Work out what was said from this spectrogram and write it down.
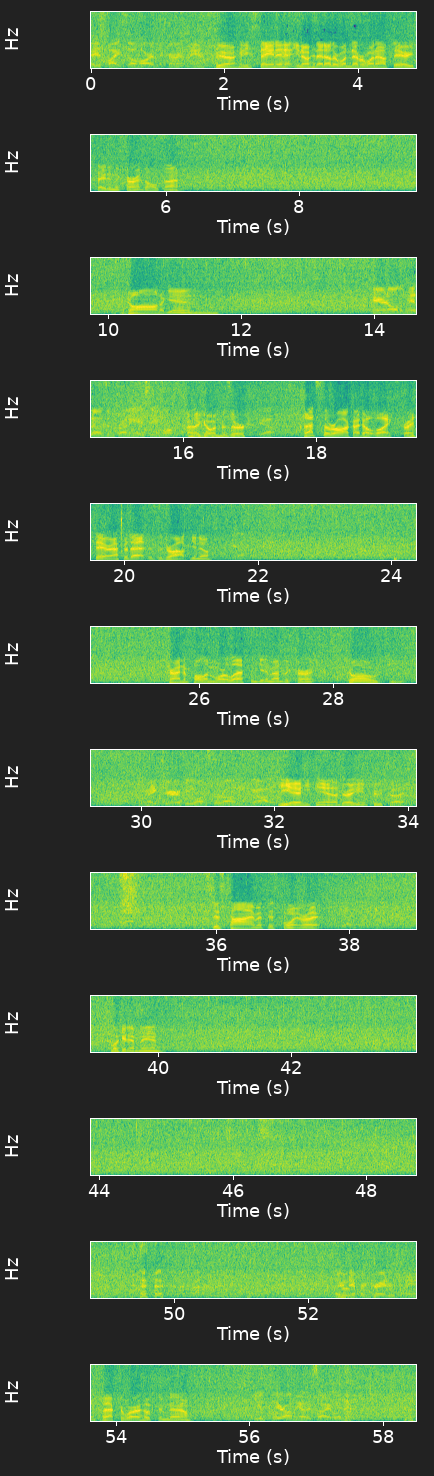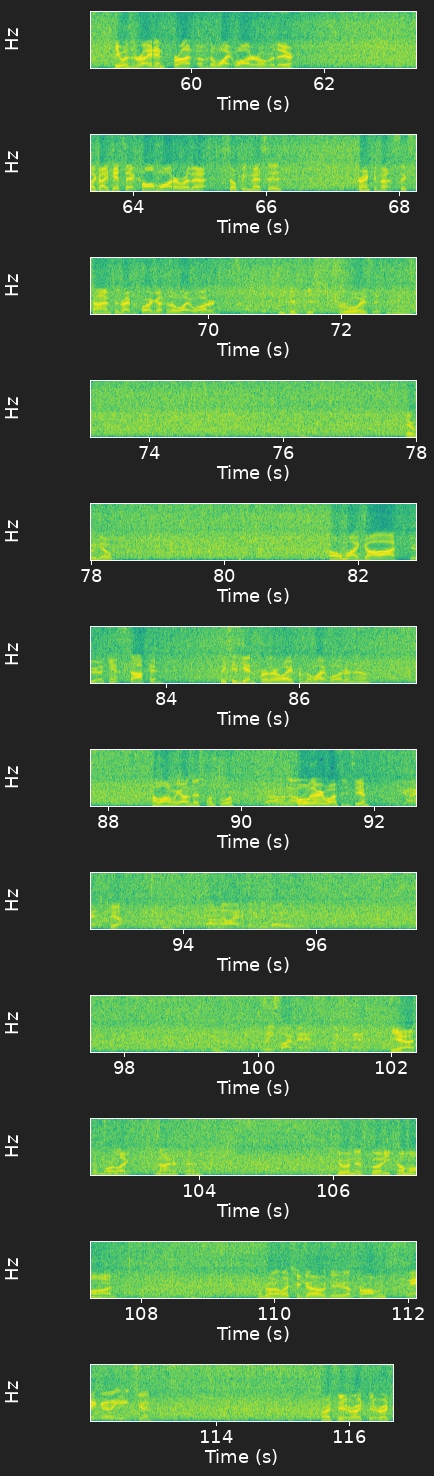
They just fight so hard in the current, man. Yeah, and he's staying in it. You know, that other one never went out there. He stayed in the current the whole time. Gone again. Carrying all the minnows in front of you, you see them all? Are they going berserk? Yeah. That's the rock I don't like, right there. After that is the drop, you know? Yeah. Trying to pull him more left and get him out of the current. Oh, jeez. Make sure if he wants to run, he's got it. Yeah, he can. That drag ain't too tight. It's just time at this point, right? Yep. Look at him, man. They're different critters, man. Back to where I hooked him now. He was clear on the other side, wasn't he? He was right in front of the white water over there. Like I hit that calm water where that soapy mess is. Cranked about six times and right before I got to the white water, he just destroys it, man. There we go. Oh my gosh, dude, I can't stop him. At least he's getting further away from the whitewater now. How long are we on this one for? I don't know. Oh, there he was. Did you see him? You got it? Yeah. I don't know. I had to put a new battery in. At least five minutes, pushing 10. Yeah, I think more like nine or ten. Goodness, buddy, come on. We're gonna let you go, dude, I promise. We ain't gonna eat you. Right there, right there, right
